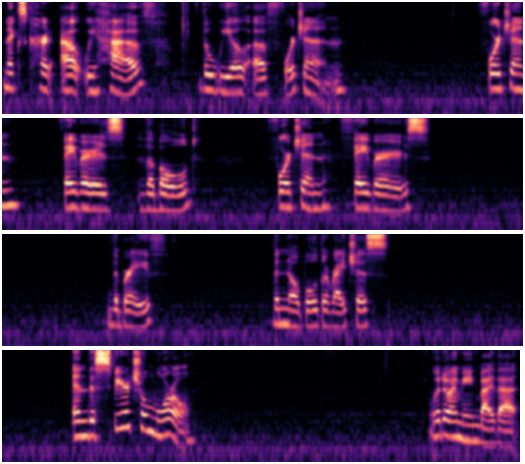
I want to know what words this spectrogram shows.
Next card out, we have the Wheel of Fortune. Fortune favors the bold. Fortune favors the brave, the noble, the righteous, and the spiritual moral. What do I mean by that?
